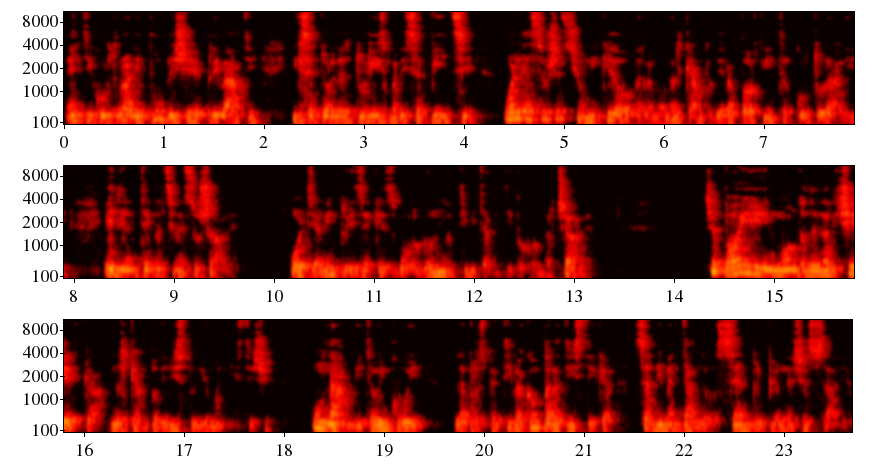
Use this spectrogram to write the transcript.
enti culturali pubblici e privati, il settore del turismo e dei servizi o le associazioni che operano nel campo dei rapporti interculturali e dell'integrazione sociale, oltre alle imprese che svolgono un'attività di tipo commerciale. C'è poi il mondo della ricerca nel campo degli studi umanistici, un ambito in cui la prospettiva comparatistica sta diventando sempre più necessaria.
